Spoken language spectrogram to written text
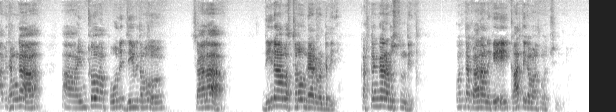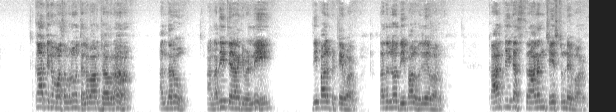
ఆ విధంగా ఆ ఇంట్లో ఆ పోలీస్ జీవితము చాలా దీనావస్థలో ఉండేటువంటిది కష్టంగా నడుస్తుంది. కొంతకాలానికి కార్తీక మాసం వచ్చింది. కార్తీక మాసంలో తెల్లవారుజామున అందరూ ఆ నదీ తీరానికి వెళ్ళి దీపాలు పెట్టేవారు. నదుల్లో దీపాలు వదిలేవారు. కార్తీక స్నానం చేస్తుండేవారు.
